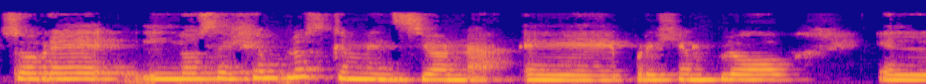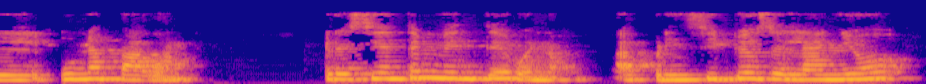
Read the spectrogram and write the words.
sobre los ejemplos que menciona, eh, por ejemplo, el, un apagón. Recientemente, bueno, a principios del año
